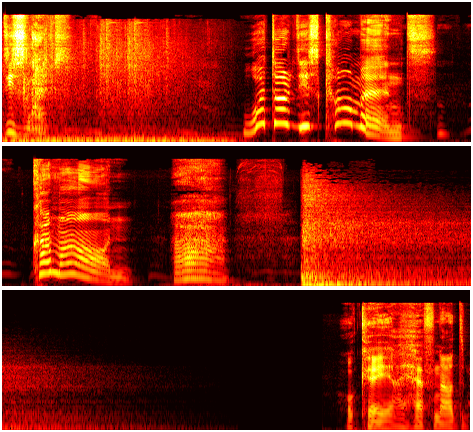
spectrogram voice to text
dislikes. What are these comments? Come on. Ah. Okay, I have now the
